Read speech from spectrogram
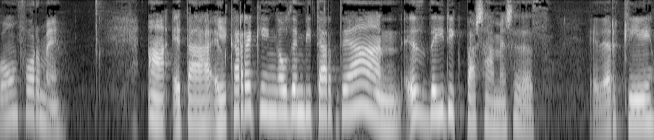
Konforme. Ah, eta elkarrekin gauden bitartean ez deirik pasa mesedez. Ederki.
